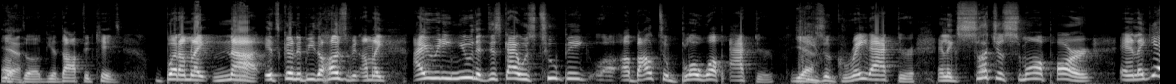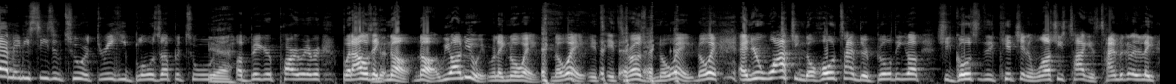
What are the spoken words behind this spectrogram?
of Yeah. the the adopted kids. But I'm like, nah, it's gonna be the husband. I'm like, I already knew that this guy was too big, uh, about to blow up actor. Yeah. he's a great actor and like such a small part. And like, yeah, maybe season two or three he blows up into Yeah. a bigger part or whatever. But I was like, no, no, we all knew it. We're like, no way, no way. It's it's her husband. No way, no way. And you're watching the whole time they're building up. She goes to the kitchen and while she's talking, it's time to go. You're like,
